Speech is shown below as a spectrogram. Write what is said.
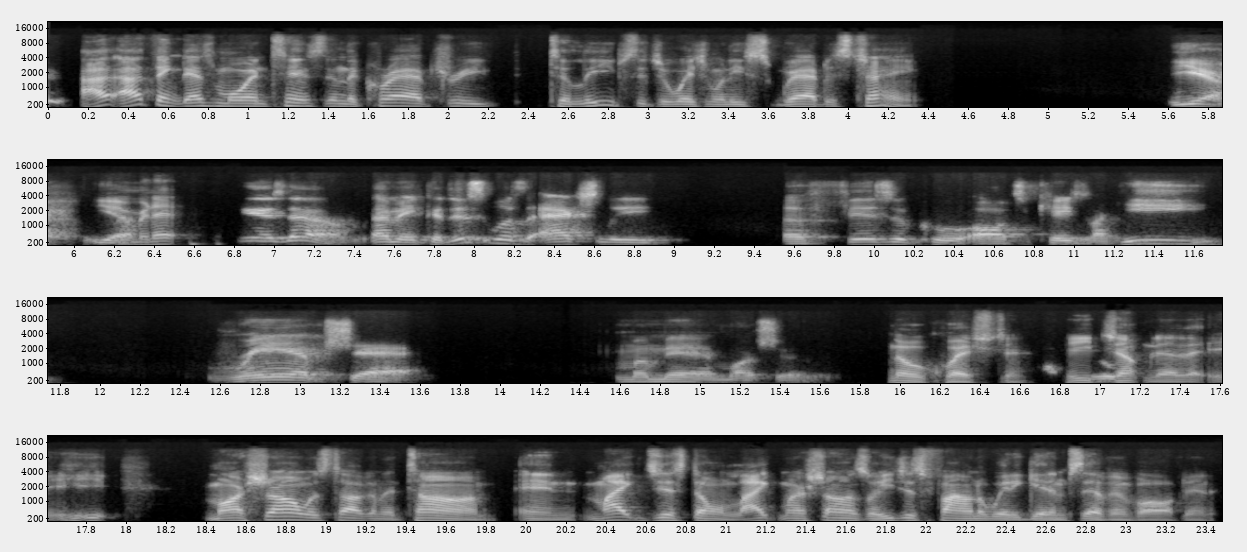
I, I think that's more intense than the Crabtree Talib situation when he grabbed his chain. yeah, yeah, Remember that? hands down. I mean, because this was actually a physical altercation. Like he ramshacked my man Marshall. No question. He jumped out. He Marshon was talking to Tom, and Mike just don't like Marshon, so he just found a way to get himself involved in it.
